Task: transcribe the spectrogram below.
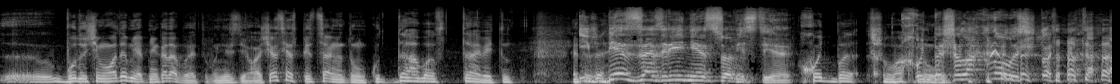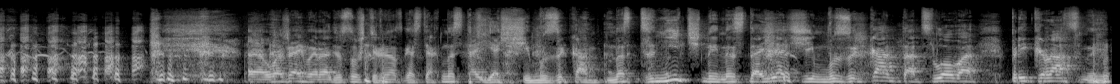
э, будучи молодым, я бы никогда бы этого не сделал. А сейчас я специально думаю, куда бы вставить? Это И же без зазрения совести. хоть бы Хоть шелохнулось. бы шелохнулось что-то. Э, Уважаемые радиослушатели, у нас в гостях настоящий музыкант. Сценичный настоящий музыкант от слова «прекрасный».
